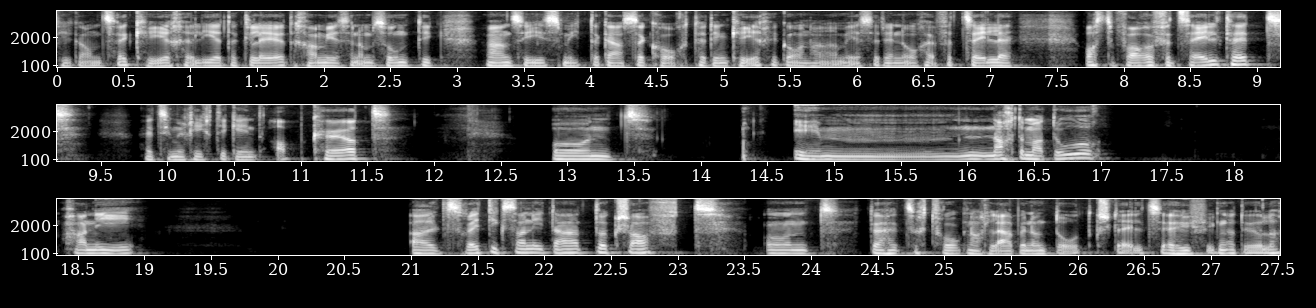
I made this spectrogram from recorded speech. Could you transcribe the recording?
die ganzen Kirchenlieder gelernt. Ich musste am Sonntag, wenn sie ins Mittagessen gekocht hat, in die Kirche gehen, habe ich dann nachher erzählen, was der Pfarrer erzählt hat. Hat sie mich richtig abgehört. Und im, nach der Matur habe ich als Rettungssanitäter geschafft und da hat sich die Frage nach Leben und Tod gestellt, sehr häufig natürlich.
